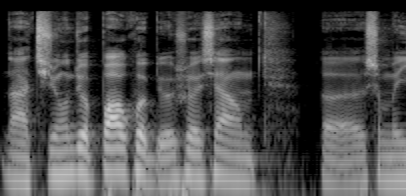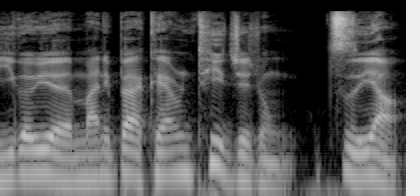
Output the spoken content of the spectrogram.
那其中就包括，比如说像，呃，什么一个月 money back guarantee 这种字样，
